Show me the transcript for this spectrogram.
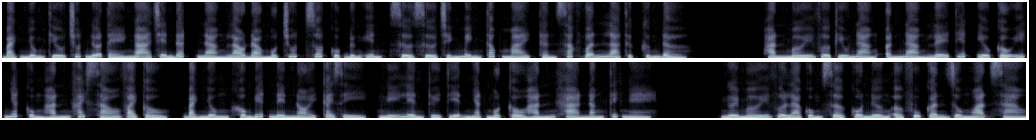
Bạch Nhung thiếu chút nữa té ngã trên đất, nàng lảo đảo một chút, rốt cuộc đứng yên, sửa sửa chính mình tóc mai, thần sắc vẫn là thực cứng đờ. Hắn mới vừa cứu nàng, ấn nàng lễ tiết yêu cầu ít nhất cùng hắn khách sáo vài câu, Bạch Nhung không biết nên nói cái gì, nghĩ liền tùy tiện nhặt một câu hắn khả năng thích nghe. Người mới vừa là cùng sở cô nương ở phụ cận dung ngoạn sao.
